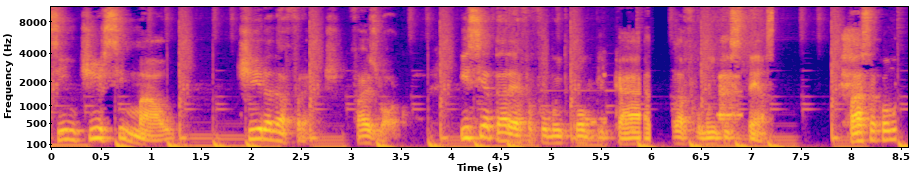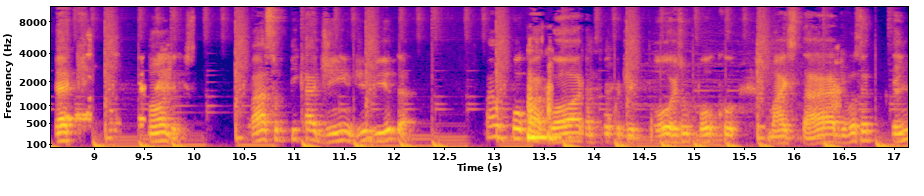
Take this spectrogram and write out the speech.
sentir-se mal, tira da frente, faz logo. E se a tarefa for muito complicada, ela for muito extensa, faça como Jack Londres. Faça o picadinho de vida. Vai um pouco agora, um pouco depois, um pouco mais tarde. Você tem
